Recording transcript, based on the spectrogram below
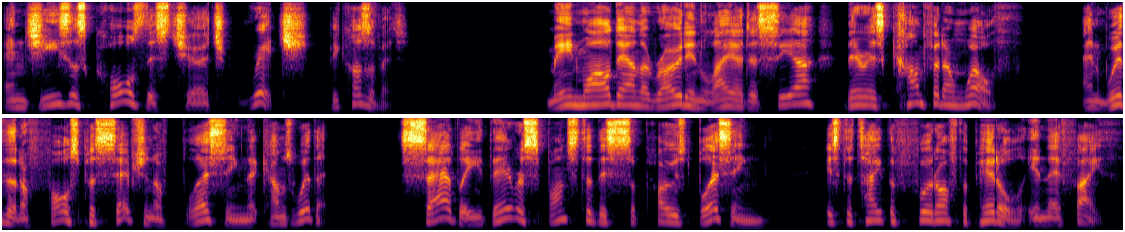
and Jesus calls this church rich because of it. Meanwhile, down the road in Laodicea, there is comfort and wealth, and with it a false perception of blessing that comes with it. Sadly, their response to this supposed blessing is to take the foot off the pedal in their faith.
